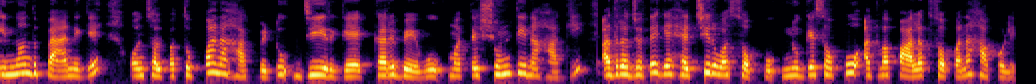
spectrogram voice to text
ಇನ್ನೊಂದು ಪ್ಯಾನಿಗೆ ಒಂದು ಸ್ವಲ್ಪ ತುಪ್ಪನ ಹಾಕಿಬಿಟ್ಟು ಜೀರಿಗೆ, ಕರಿಬೇವು ಮತ್ತೆ ಶುಂಠಿನ ಹಾಕಿ ಅದರ ಜೊತೆಗೆ ಹೆಚ್ಚಿರುವ ಸೊಪ್ಪು, ನುಗ್ಗೆ ಸೊಪ್ಪು ಅಥವಾ ಪಾಲಕ್ ಸೊಪ್ಪನ್ನ ಹಾಕೊಳ್ಳಿ.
